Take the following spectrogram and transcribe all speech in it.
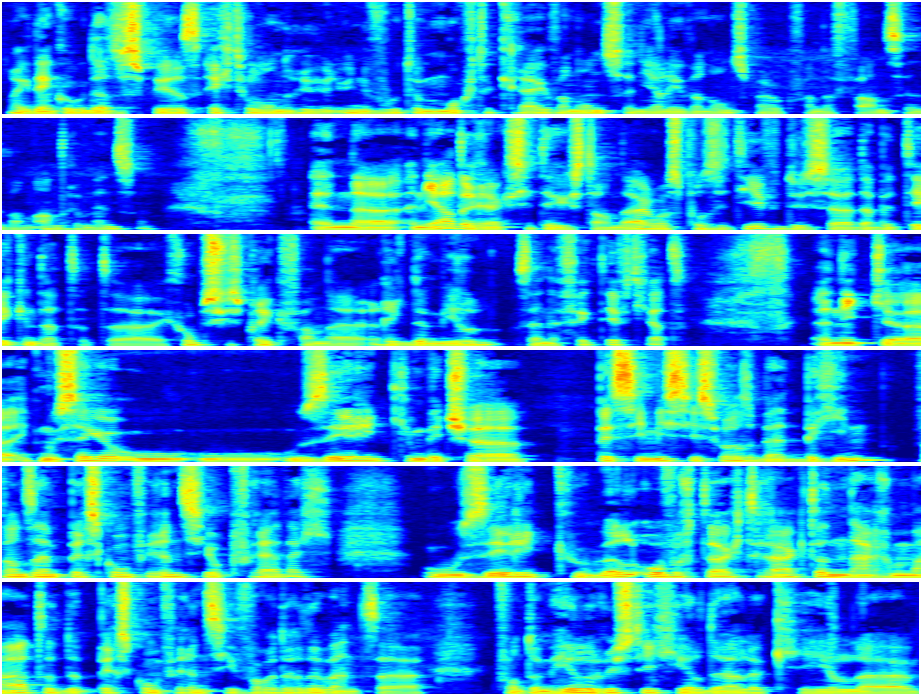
Maar ik denk ook dat de spelers echt wel onder hun voeten mochten krijgen van ons, en niet alleen van ons, maar ook van de fans en van andere mensen. En, uh, en ja, de reactie tegen Standaard was positief, dus dat betekent dat het groepsgesprek van Rick de Miel zijn effect heeft gehad. En ik, ik moet zeggen, hoe, hoe, hoezeer ik een beetje pessimistisch was bij het begin van zijn persconferentie op vrijdag. Hoezeer ik wel overtuigd raakte naarmate de persconferentie vorderde. Want uh, ik vond hem heel rustig, heel duidelijk, heel uh,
